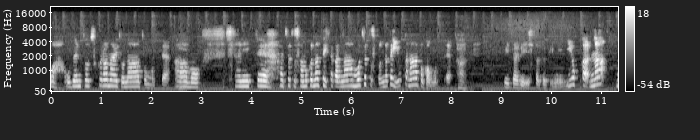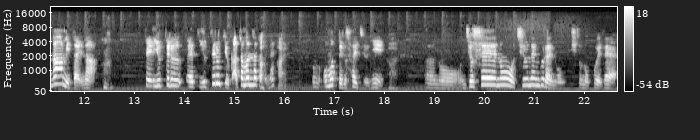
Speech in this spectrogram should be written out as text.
はお弁当作らないとなと思って、ああ、もう、下に行って、あちょっと寒くなってきたからな、もうちょっと布団の中いよっかなとか思って、はい、いたりしたときに、いよっかな、な、みたいな、って言ってる、えー、言ってるっていうか頭の中でね、はい、うん、思ってる最中に、はい、あの、女性の中年ぐらいの人の声で、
